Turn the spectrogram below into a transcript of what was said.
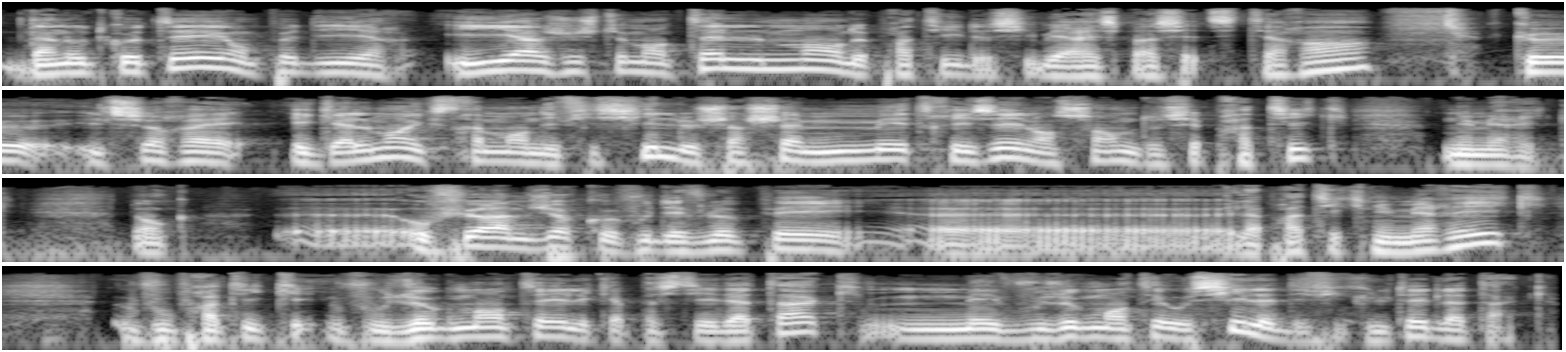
d'un autre côté, on peut dire il y a justement tellement de pratiques de cyberespace, etc., qu'il serait également extrêmement difficile de chercher à maîtriser l'ensemble de ces pratiques numériques. Donc, euh, au fur et à mesure que vous développez euh, la pratique numérique, vous pratiquez, vous augmentez les capacités d'attaque, mais vous augmentez aussi la difficulté de l'attaque.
